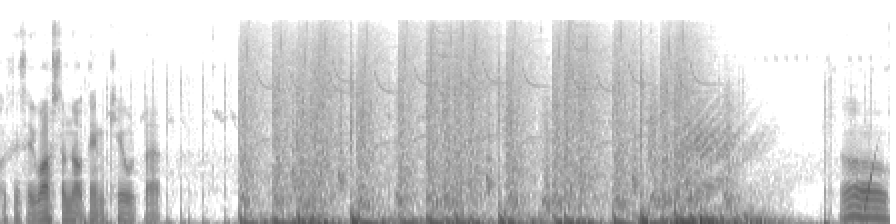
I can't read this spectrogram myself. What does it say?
I was going to say, whilst I'm not getting killed, but... Oh!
